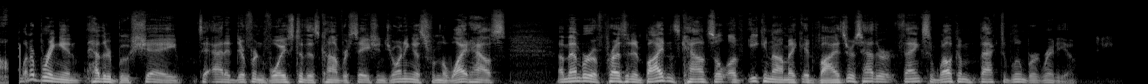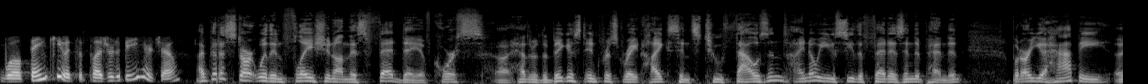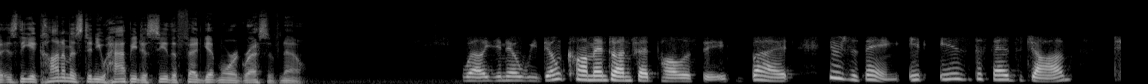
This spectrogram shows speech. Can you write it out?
I want to bring in Heather Boushey to add a different voice to this conversation, joining us from the White House a member of President Biden's Council of Economic Advisors. Heather, thanks and welcome back to Bloomberg Radio. Well, thank you. It's a pleasure to be here, Joe. I've got to start with inflation on this Fed day. Of course, uh, Heather, the biggest interest rate hike since 2000. I know you see the Fed as independent, but are you happy? Uh, is the economist in you happy to see the Fed get more aggressive now? Well, you know, we don't comment on Fed policy, but here's the thing it is the Fed's job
